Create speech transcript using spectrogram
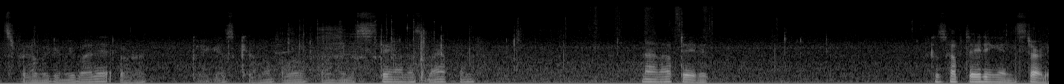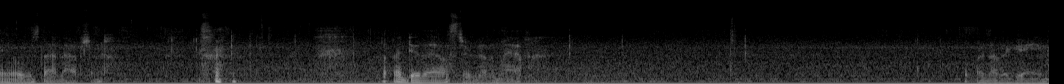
that's probably gonna be about it, or I guess come up a little me to stay on this map and not update it. Because updating and starting is not an option. if I do that, I'll start another map. Or another game.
